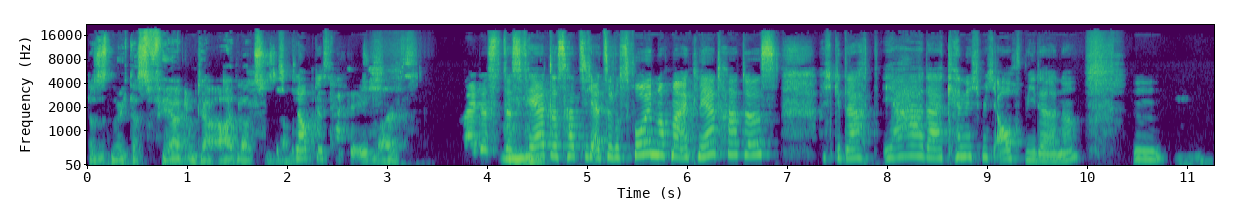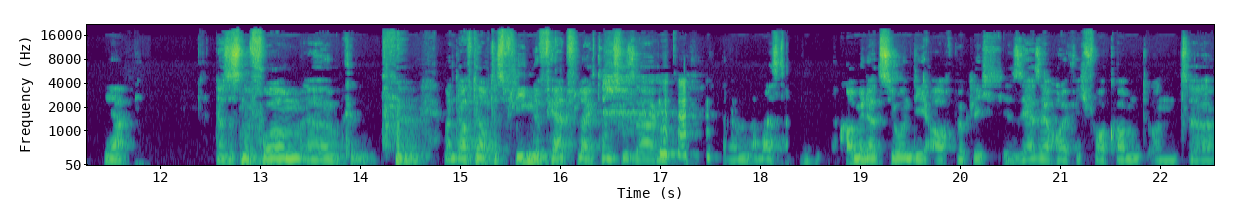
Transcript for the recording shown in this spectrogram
Das ist nämlich das Pferd und der Adler Ich zusammen. glaube, das hatte ich. Als- Weil das, das Mhm. Pferd, das hat sich, als du das vorhin nochmal erklärt hattest, habe ich gedacht, ja, da erkenne ich mich auch wieder, ne? Mhm. Ja, das ist eine Form, äh, man darf da auch das fliegende Pferd vielleicht dann zu sagen, ähm, aber es ist eine Kombination, die auch wirklich sehr, sehr häufig vorkommt. Und äh,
